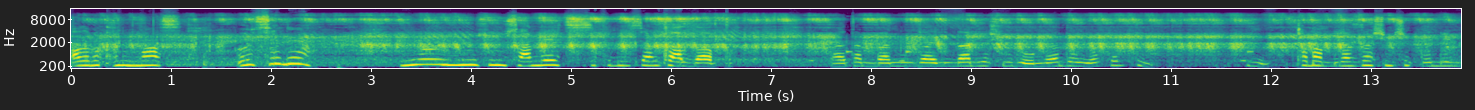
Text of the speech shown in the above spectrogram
Al bakalım Mars. Ölsene. Niye ölmüyorsun? Sen de hiç sıfır insan kaldı artık. Zaten ben uzaylılar yaşıyordu. Onlar da yok ettim. Tamam biraz daha şimşek gönderelim.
